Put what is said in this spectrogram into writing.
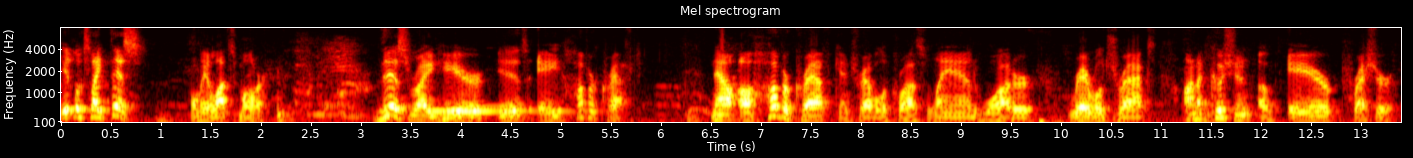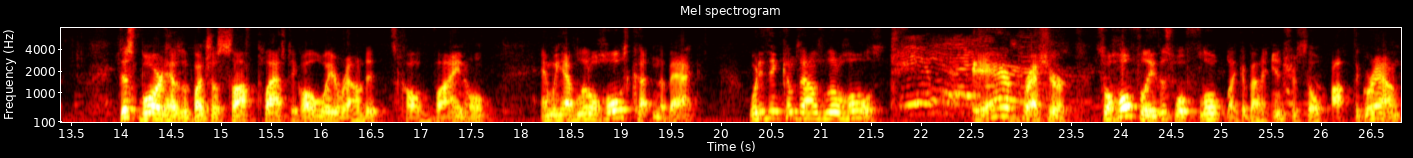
It looks like this, only a lot smaller. this right here is a hovercraft. Now, a hovercraft can travel across land, water, railroad tracks on a cushion of air pressure. This board has a bunch of soft plastic all the way around it. It's called vinyl. And we have little holes cut in the back. What do you think comes out of those little holes? Air air pressure. So hopefully this will float like about an inch or so off the ground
